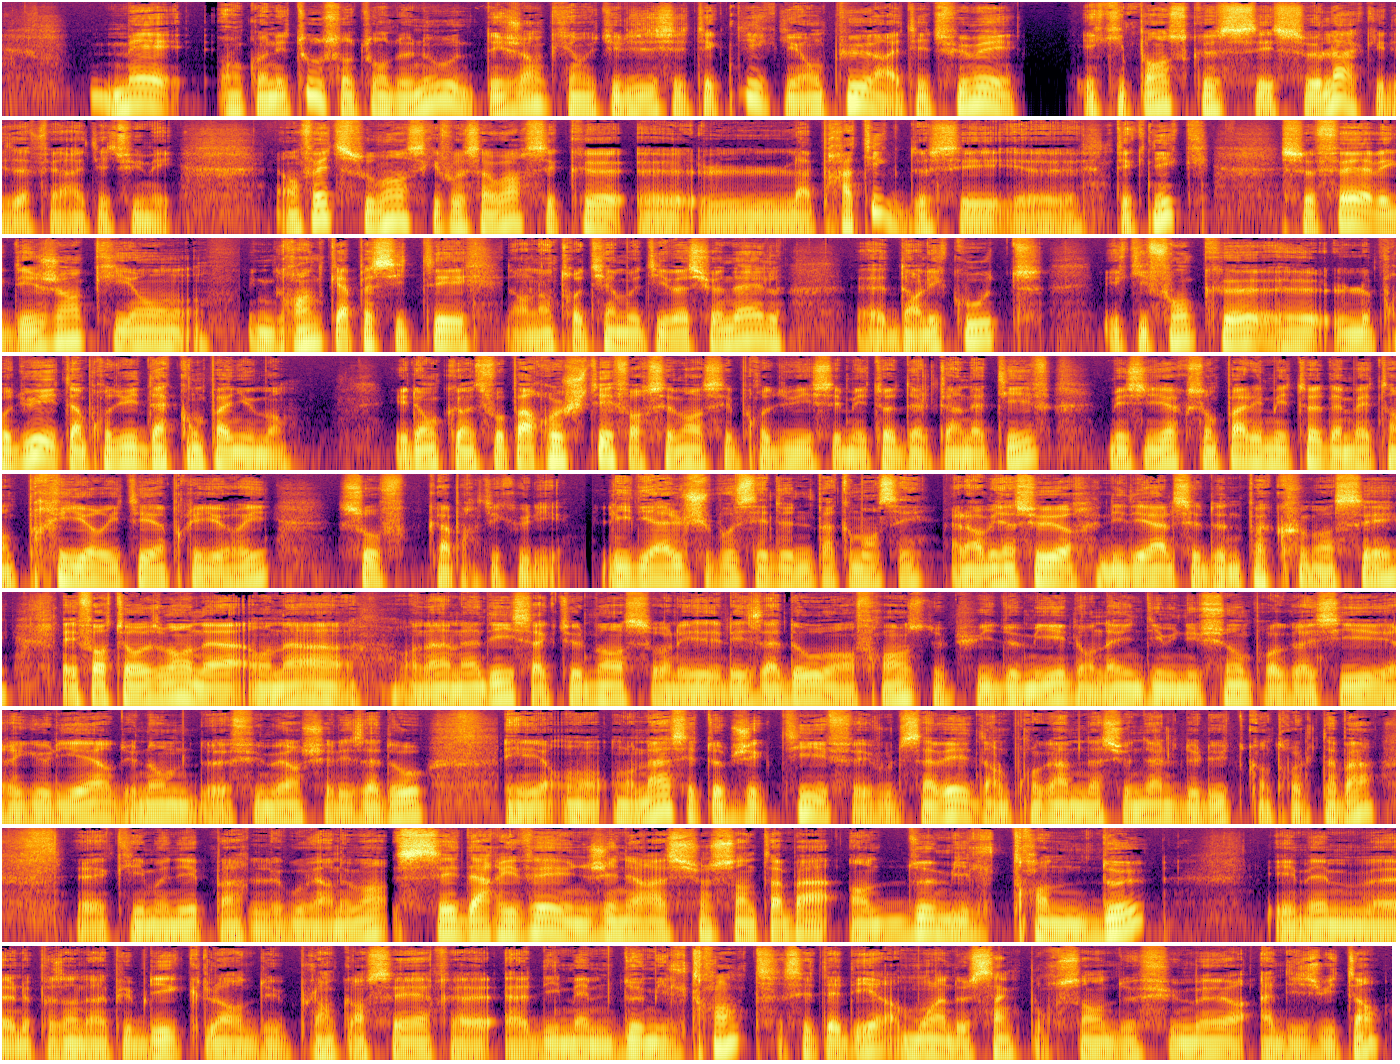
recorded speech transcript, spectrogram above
Mais on connaît tous autour de nous des gens qui ont utilisé ces techniques et ont pu arrêter de fumer et qui pensent que c'est cela qui les a fait arrêter de fumer. En fait, souvent, ce qu'il faut savoir, c'est que euh, la pratique de ces euh, techniques se fait avec des gens qui ont une grande capacité dans l'entretien motivationnel, euh, dans l'écoute, et qui font que le produit est un produit d'accompagnement. Et donc, il ne faut pas rejeter forcément ces produits, ces méthodes alternatives, mais se dire que ce ne sont pas les méthodes à mettre en priorité a priori, sauf cas particulier. L'idéal, je suppose, c'est de ne pas commencer Alors bien sûr, l'idéal, c'est de ne pas commencer. Et fort heureusement, on a, on a, on a un indice actuellement sur les, ados en France depuis 2000. On a une diminution progressive et régulière du nombre de fumeurs chez les ados. Et on, a cet objectif, et vous le savez, dans le programme national de lutte contre le tabac, euh, qui est mené par le gouvernement, c'est d'arriver à une génération sans tabac en 2032 et même euh, le président de la République, lors du plan cancer, euh, a dit même 2030, c'est-à-dire moins de 5% de fumeurs à 18 ans.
